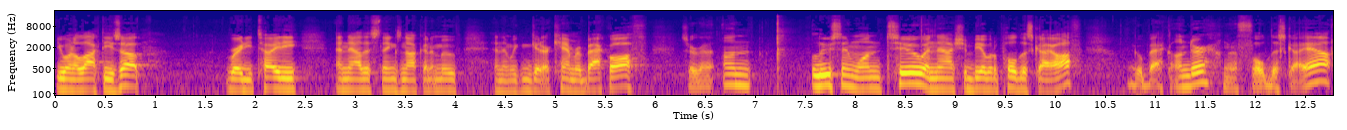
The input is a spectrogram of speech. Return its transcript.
you want to lock these up, righty-tighty, and now this thing's not going to move. And then we can get our camera back off. So we're going to unloosen one, two, and now I should be able to pull this guy off. Go back under. I'm going to fold this guy out,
